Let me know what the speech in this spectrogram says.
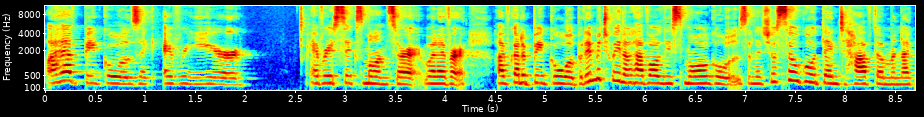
I have big goals like every year every six months or whatever i've got a big goal but in between i'll have all these small goals and it's just so good then to have them and like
